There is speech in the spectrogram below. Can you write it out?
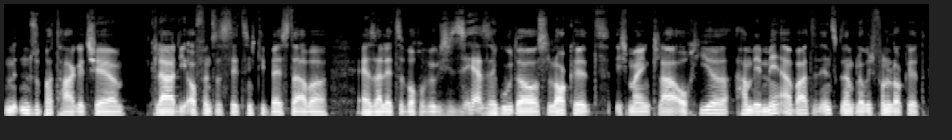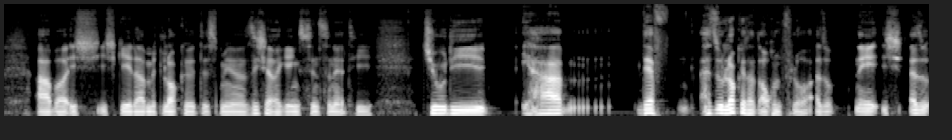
mit einem super Target Share. Klar, die Offense ist jetzt nicht die beste, aber er sah letzte Woche wirklich sehr, sehr gut aus. Lockett, ich meine, klar, auch hier haben wir mehr erwartet insgesamt, glaube ich, von Lockett. Aber ich, ich gehe da mit Lockett, ist mir sicherer gegen Cincinnati. Judy, ja, der, also Lockett hat auch einen Floor. Also, nee, ich, also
